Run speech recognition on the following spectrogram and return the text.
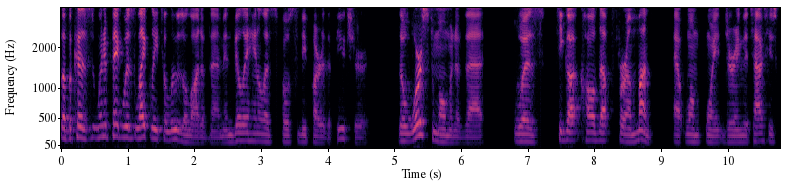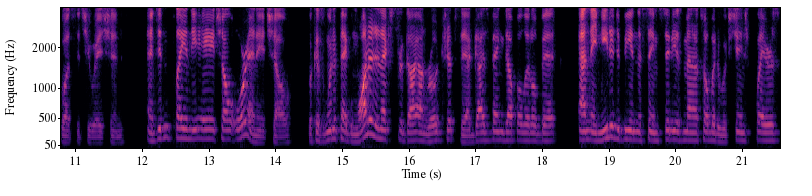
but because Winnipeg was likely to lose a lot of them, and Ville Heinola is supposed to be part of the future. The worst moment of that was he got called up for a month at one point during the taxi squad situation and didn't play in the AHL or NHL because Winnipeg wanted an extra guy on road trips. They had guys banged up a little bit and they needed to be in the same city as Manitoba to exchange players.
